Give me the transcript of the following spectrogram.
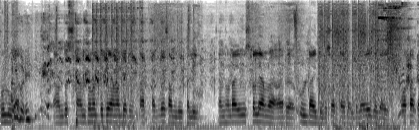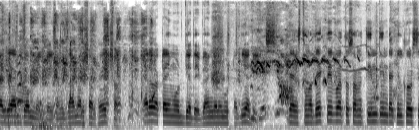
গুলু সামদু সান্থনের দিকে আমাদের তার থাকবে সামদু খালি। সান্থনটা ইউজ করলে আমরা আর উল্টাই দেবো সবটাই ফেল দেবো। এই যে গাইস কথা কাজে একদম নেই গাইস আমি জামার সব হেড সব এরও একটা ইমোট দিয়ে দেই ব্যাঙ্গের ইমোটটা দিয়ে দিই। গাইস তোমরা দেখতেই পাচ্ছ আমি তিন তিনটা কিল করছি।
